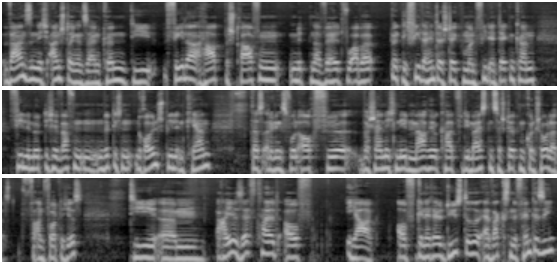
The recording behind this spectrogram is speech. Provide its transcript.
wahnsinnig anstrengend sein können, die Fehler hart bestrafen mit einer Welt, wo aber wirklich viel dahinter steckt, wo man viel entdecken kann, viele mögliche Waffen, wirklich ein Rollenspiel im Kern, das allerdings wohl auch für wahrscheinlich neben Mario Kart für die meisten zerstörten Controller verantwortlich ist. Die ähm, Reihe setzt halt auf, ja, auf generell düstere, erwachsene Fantasy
